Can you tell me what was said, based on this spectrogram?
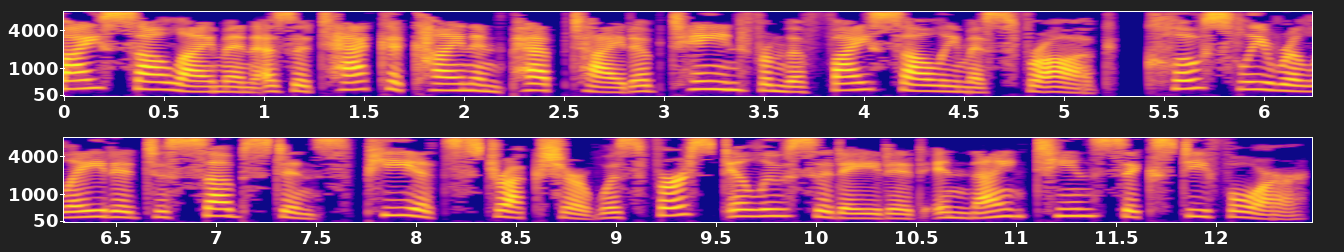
Physalaemin is a tachykinin peptide obtained from the Physalaemus frog, closely related to substance P. Its structure was first elucidated in 1964.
